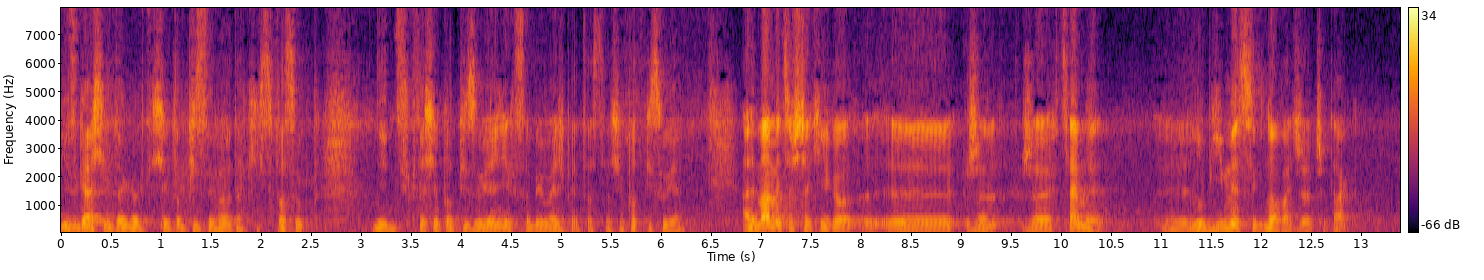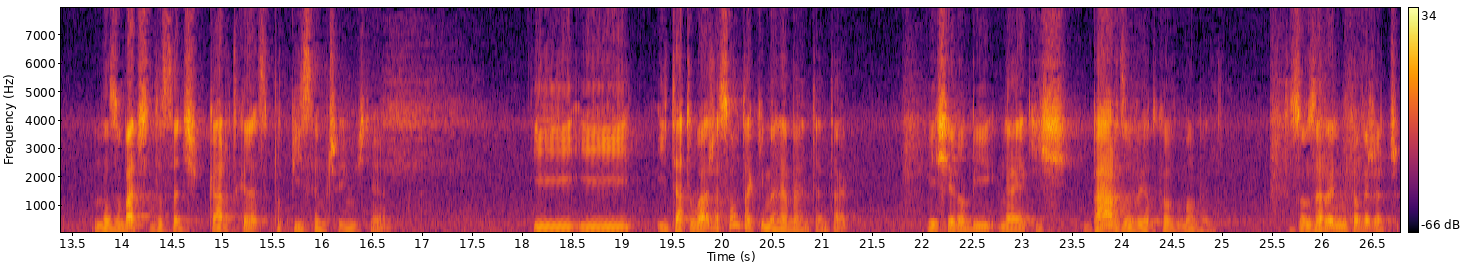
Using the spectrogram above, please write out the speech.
I zgasił tego, kto się podpisywał w taki sposób. Więc kto się podpisuje, niech sobie weźmie to, co się podpisuje. Ale mamy coś takiego, yy, że, że chcemy, yy, lubimy sygnować rzeczy, tak? No zobaczcie, dostać kartkę z podpisem czyimś, nie? I, i, I tatuaże są takim elementem, tak? Je się robi na jakiś bardzo wyjątkowy moment. To są zero-jedynkowe rzeczy.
